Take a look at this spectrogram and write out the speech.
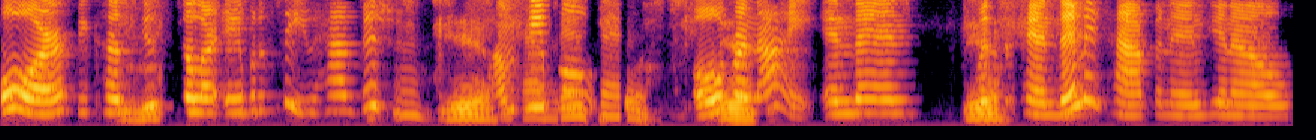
or because you mm-hmm. still are able to see. You have vision. Mm-hmm. Yeah. Some people overnight, yeah. and then yeah. with the pandemic happening, you know,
